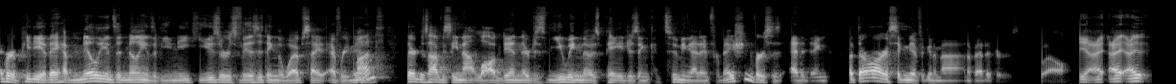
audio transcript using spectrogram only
Everipedia, they have millions and millions of unique users visiting the website every yeah. month. They're just obviously not logged in. They're just viewing those pages and consuming that information versus editing. But there are a significant amount of editors as well. Yeah, I I,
